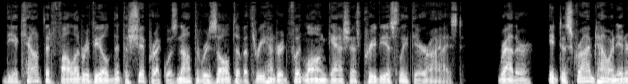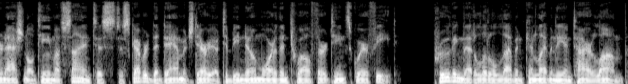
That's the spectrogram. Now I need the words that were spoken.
The account that followed revealed that the shipwreck was not the result of a 300-foot-long gash as previously theorized. Rather, it described how an international team of scientists discovered the damaged area to be no more than 12-13 square feet. Proving that a little leaven can leaven the entire lump,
